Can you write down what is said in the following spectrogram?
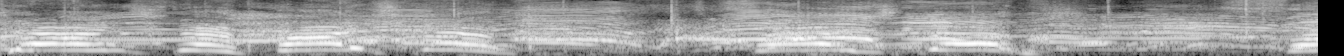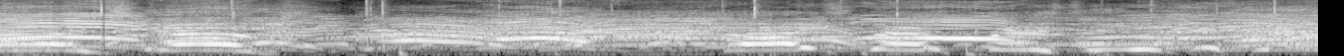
10 steps! 5 steps! 5 steps! 5 steps! 5 steps, Mason! You can do it!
